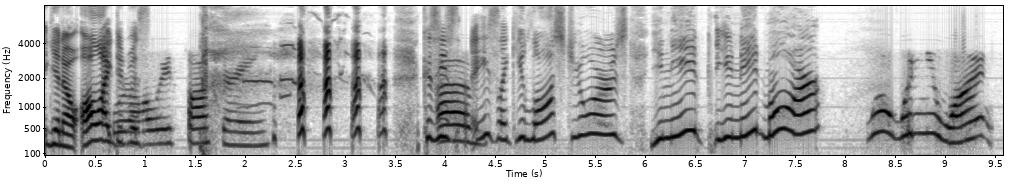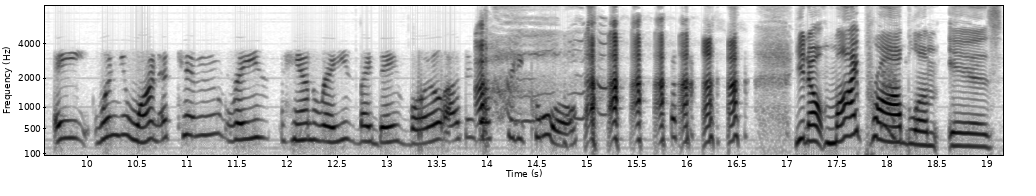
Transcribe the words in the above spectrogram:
You know, all I did We're was always fostering. because he's Um, he's like, you lost yours. You need you need more. well, wouldn't you want a wouldn't you want a kitten raised hand raised by Dave Boyle? I think that's pretty cool. you know, my problem is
